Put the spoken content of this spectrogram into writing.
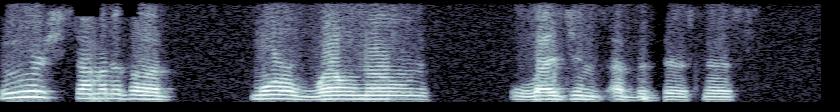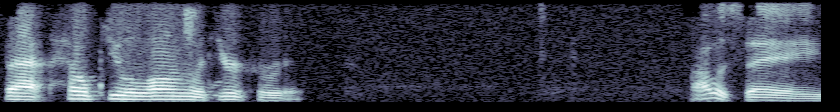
Who are some of the more well-known legends of the business that helped you along with your career? I would say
